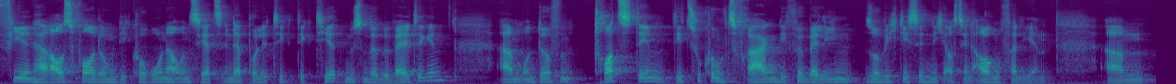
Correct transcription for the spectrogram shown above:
vielen Herausforderungen, die Corona uns jetzt in der Politik diktiert, müssen wir bewältigen. ähm, und dürfen trotzdem die Zukunftsfragen, die für Berlin so wichtig sind, nicht aus den Augen verlieren. Ähm,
